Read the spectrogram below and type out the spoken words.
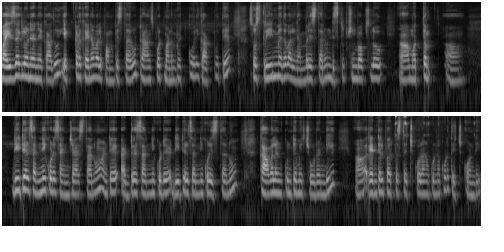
వైజాగ్లోనే కాదు ఎక్కడికైనా వాళ్ళు పంపిస్తారు. ట్రాన్స్పోర్ట్ మనం పెట్టుకోవాలి కాకపోతే. సో స్క్రీన్ మీద వాళ్ళ నెంబర్ ఇస్తాను. డిస్క్రిప్షన్ బాక్స్లో మొత్తం డీటెయిల్స్ అన్నీ కూడా సెండ్ చేస్తాను. అంటే అడ్రస్ అన్నీ కూడా డీటెయిల్స్ అన్నీ కూడా ఇస్తాను. కావాలనుకుంటే మీరు చూడండి. రెంటల్ పర్పస్ తెచ్చుకోవాలనుకున్నా కూడా తెచ్చుకోండి.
